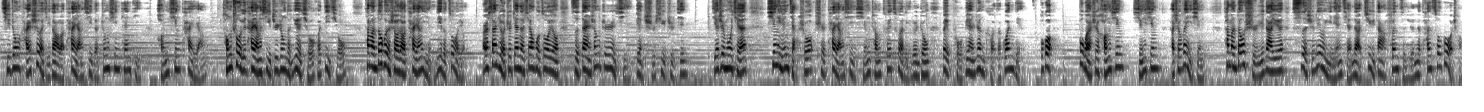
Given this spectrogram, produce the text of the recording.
其中还涉及到了太阳系的中心天体恒星太阳。同处于太阳系之中的月球和地球，它们都会受到太阳引力的作用，而三者之间的相互作用自诞生之日起便持续至今。截至目前，星云假说是太阳系形成推测理论中被普遍认可的观点。不过，不管是恒星、行星还是卫星，它们都始于大约四十六亿年前的巨大分子云的坍缩过程。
